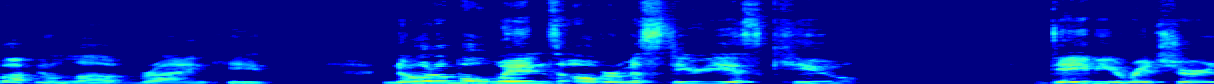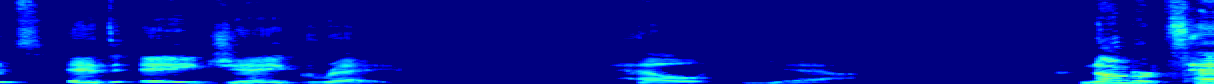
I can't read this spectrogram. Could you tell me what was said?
fucking love Brian Keith. Notable wins over Mysterious Q, Davey Richards, and AJ Gray. Hell yeah. Number 10,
